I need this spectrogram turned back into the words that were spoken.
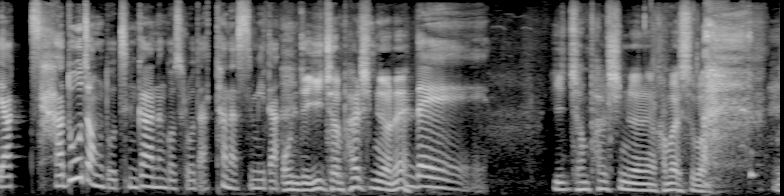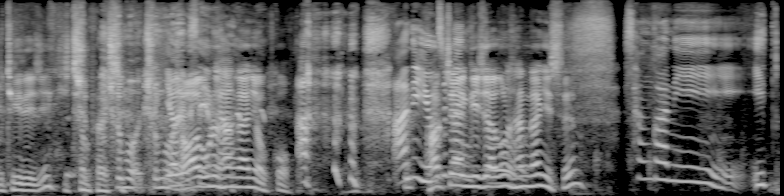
약 4도 정도 증가하는 것으로 나타났습니다. 언제 2080년에? 네. 2080년에 가만 있어 봐. 어떻게 되지? 2008. 추모 추모 연- 저하고는. 상관이 없고 아니 곽자연 요즘엔 기자하고는 또 상관이 있어요? 상관이 있죠.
